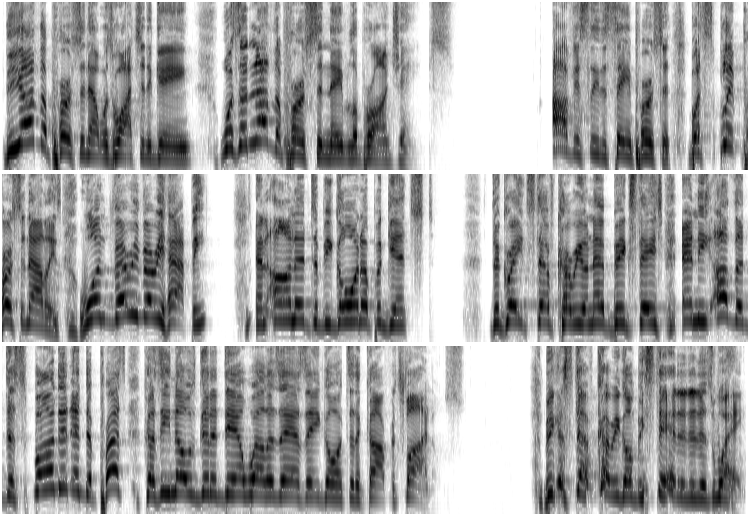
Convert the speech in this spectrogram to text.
The other person that was watching the game was another person named LeBron James. Obviously, the same person, but split personalities. One very, very happy and honored to be going up against the great Steph Curry on that big stage, and the other despondent and depressed because he knows good and damn well his ass ain't going to the conference finals. Because Steph Curry gonna be standing in his way.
